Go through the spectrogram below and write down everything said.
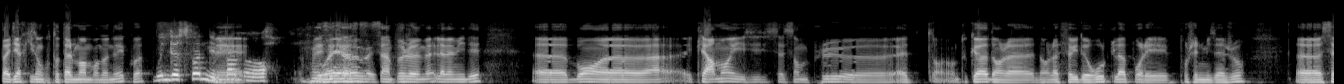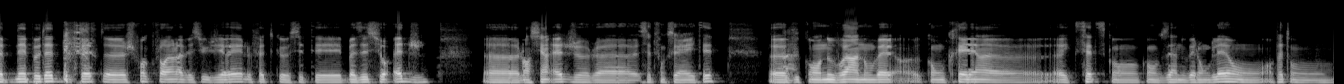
pas dire qu'ils ont totalement abandonné quoi. Windows Phone n'est pas mort. c'est un peu la même idée. Euh, bon, euh, clairement, il, ça semble plus euh, être, en tout cas dans la, dans la feuille de route là pour les prochaines mises à jour. ça venait peut-être du fait, je crois que Florian l'avait suggéré, le fait que c'était basé sur Edge, l'ancien Edge, cette fonctionnalité. Ah. Vu qu'on ouvrait un nouvel, qu'on créait avec Sets, quand, on faisait un nouvel onglet, on, en fait, on,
